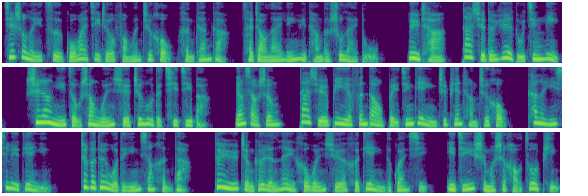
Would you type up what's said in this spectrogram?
接受了一次国外记者访问之后，很尴尬，才找来林语堂的书来读。绿茶大学的阅读经历是让你走上文学之路的契机吧？梁晓声大学毕业分到北京电影制片厂之后，看了一系列电影，这个对我的影响很大。对于整个人类和文学和电影的关系，以及什么是好作品，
